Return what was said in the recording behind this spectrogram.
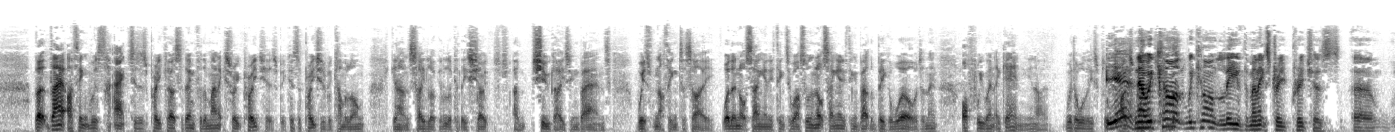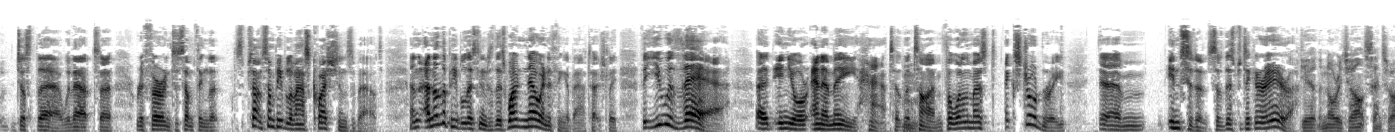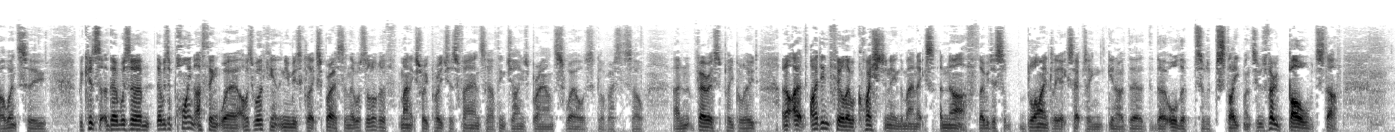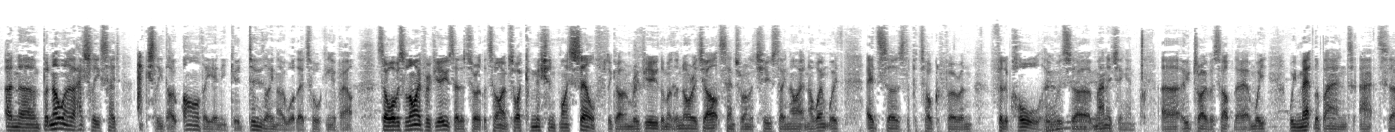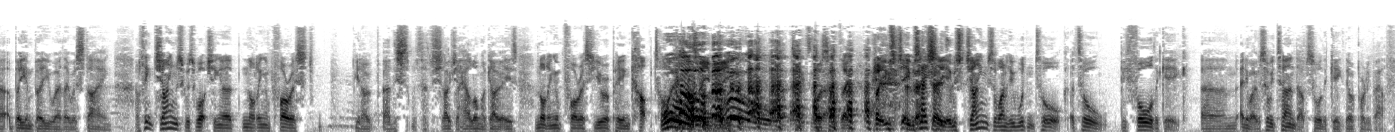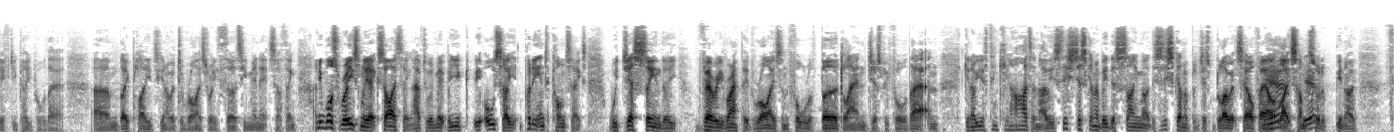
But that, I think, was acted as a precursor then for the Manic Street Preachers, because the preachers would come along, you know, and say, "Look, look at these show, um, shoegazing bands with nothing to say. Well, they're not saying anything to us, or they're not saying anything about the bigger world." And then off we went again, you know, with all these. Yeah. places. Now we can't we can't leave the Manic Street Preachers uh, just there without uh, referring to something that some, some people have asked questions about, and, and other people listening to this won't know anything about. Actually, that you were there uh, in your NME hat at the time for one of the most extraordinary um, incidents of this particular era. Yeah, the Norwich Arts Centre. I went to because there was a there was a point I think where I was working at the New Musical Express and there was a lot of Manic Street Preachers fans. I think James Brown, Swells, God rest his soul, and various people who'd. And I, I didn't feel they were questioning the Manics enough. They were just blindly accepting, you know, the, the all the sort of statements. It was very bold stuff. And um, but no one actually said, actually though, are they any good? Do they know what they're talking about? So I was live reviews editor at the time, so I commissioned myself to go and review them at the Norwich Arts Centre on a Tuesday night, and I went with Ed Sirrs, the photographer, and Philip Hall, who was uh, managing him, uh, who drove us up there, and we, we met the band at uh, a B&B where they were staying. I think James was watching a Nottingham Forest you know, uh, this shows you how long ago it is. Nottingham Forest European Cup tie or something. But it was, it was actually it was James the one who wouldn't talk at all before the gig. Um, anyway, so we turned up, saw the gig. There were probably about fifty people there. Um, they played, you know, a derisory thirty minutes, I think, and it was reasonably exciting. I have to admit. But you also put it into context. We'd just seen the very rapid rise and fall of Birdland just before that, and you know, you're thinking, oh, I don't know, is this just going to be the same? uh, Is this going to just blow itself out Yeah, like some yeah. sort of, you know,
